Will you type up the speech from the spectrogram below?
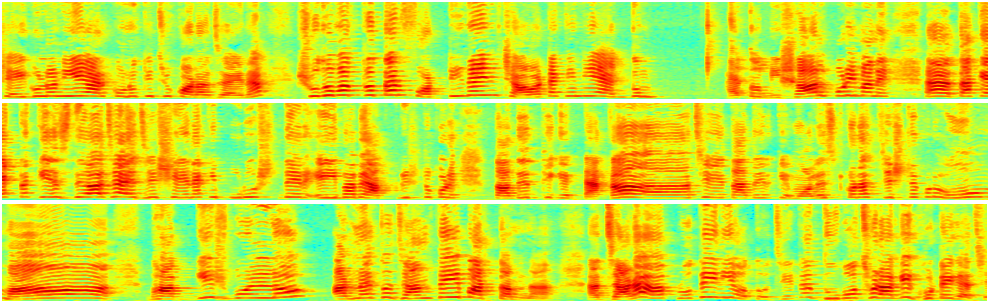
সেইগুলো নিয়ে আর কোনো কিছু করা যায় না। শুধুমাত্র তার ফর্টি নাইন চাওয়াটাকে নিয়ে একদম এত বিশাল পরিমাণে তাকে একটা কেস দেওয়া যায় যে সে নাকি পুরুষদের এইভাবে আকৃষ্ট করে তাদের থেকে টাকা আছে, তাদেরকে মলেস্ট করার চেষ্টা করে। ও মা, ভাগ্যিস বলল আর নয় তো জানতেই পারতাম না। আর যারা প্রতিনিয়ত, যেটা দু বছর আগে ঘটে গেছে,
